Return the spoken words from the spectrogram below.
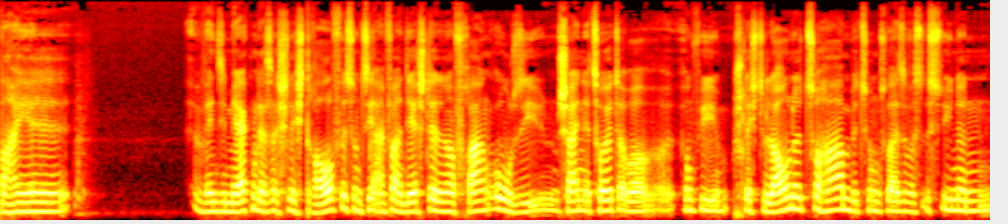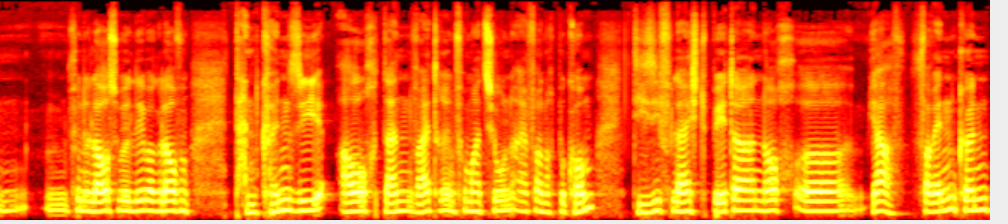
weil wenn sie merken, dass er schlecht drauf ist und sie einfach an der Stelle noch fragen, oh, sie scheinen jetzt heute aber irgendwie schlechte Laune zu haben, beziehungsweise was ist ihnen für eine Laus über die Leber gelaufen, dann können sie auch dann weitere Informationen einfach noch bekommen, die sie vielleicht später noch äh, ja, verwenden können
